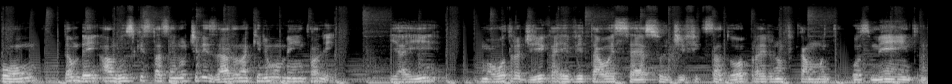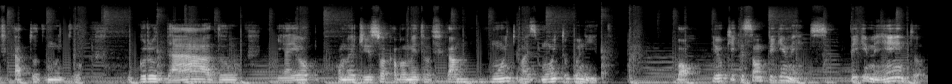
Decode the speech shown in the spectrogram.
com também a luz que está sendo utilizada naquele momento ali. E aí, uma outra dica é evitar o excesso de fixador para ele não ficar muito gosmento, não ficar tudo muito grudado. E aí, como eu disse, o acabamento vai ficar muito, mas muito bonito. Bom, e o que, que são pigmentos? Pigmento,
